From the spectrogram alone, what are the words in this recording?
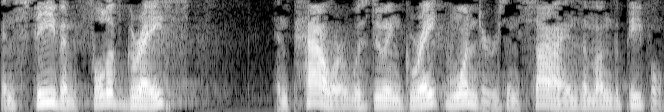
And Stephen, full of grace and power, was doing great wonders and signs among the people.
